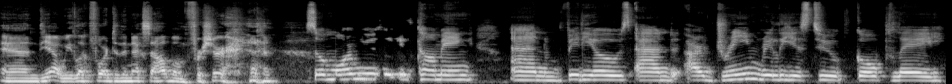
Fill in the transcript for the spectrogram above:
And yeah, we look forward to the next album for sure. So more music is coming and videos and our dream really is to go play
